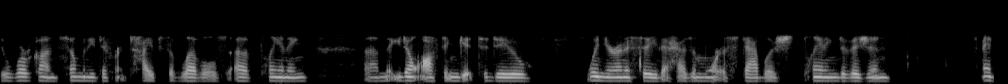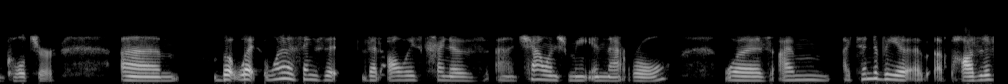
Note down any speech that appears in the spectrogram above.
to work on so many different types of levels of planning um, that you don't often get to do when you're in a city that has a more established planning division and culture. Um, but what one of the things that that always kind of uh, challenged me in that role was I'm I tend to be a, a, positive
